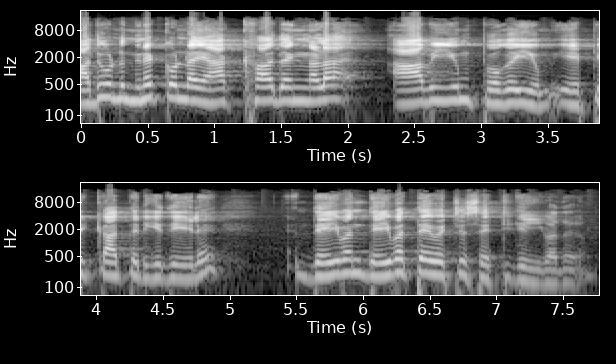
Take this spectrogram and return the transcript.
അതുകൊണ്ട് നിനക്കുണ്ടായ ആഘാതങ്ങളെ ആവിയും പുകയും ഏൽപ്പിക്കാത്ത രീതിയിൽ ദൈവം ദൈവത്തെ വെച്ച് സെറ്റ് ചെയ്യുന്നത്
